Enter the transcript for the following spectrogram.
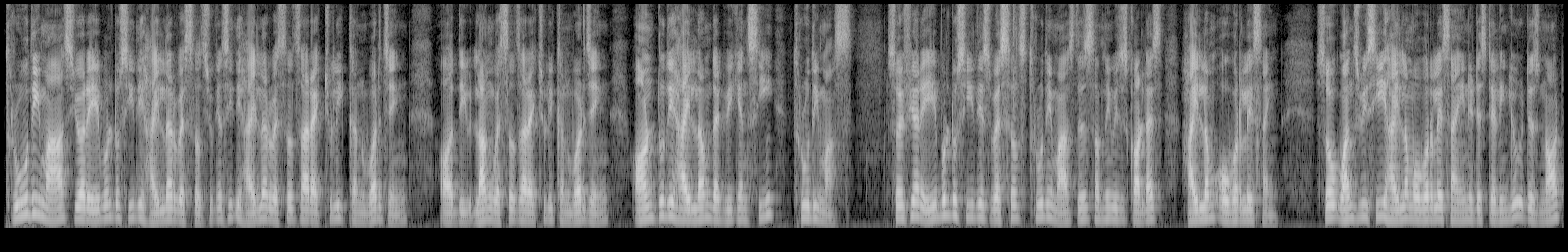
through the mass you are able to see the hilar vessels. You can see the hilar vessels are actually converging or the lung vessels are actually converging onto the hilum that we can see through the mass. So if you are able to see these vessels through the mass, this is something which is called as hilum overlay sign. So once we see hilum overlay sign, it is telling you it is not,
